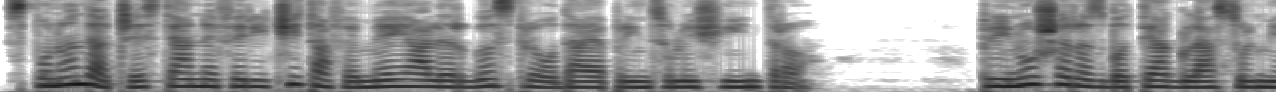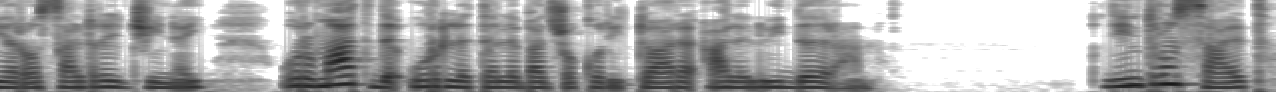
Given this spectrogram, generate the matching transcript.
Spunând acestea, nefericita femeie alergă spre odaia prințului și intră. Prin ușă răzbătea glasul mieros al reginei, urmat de urletele batjocoritoare ale lui Deran. Dintr-un salt,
